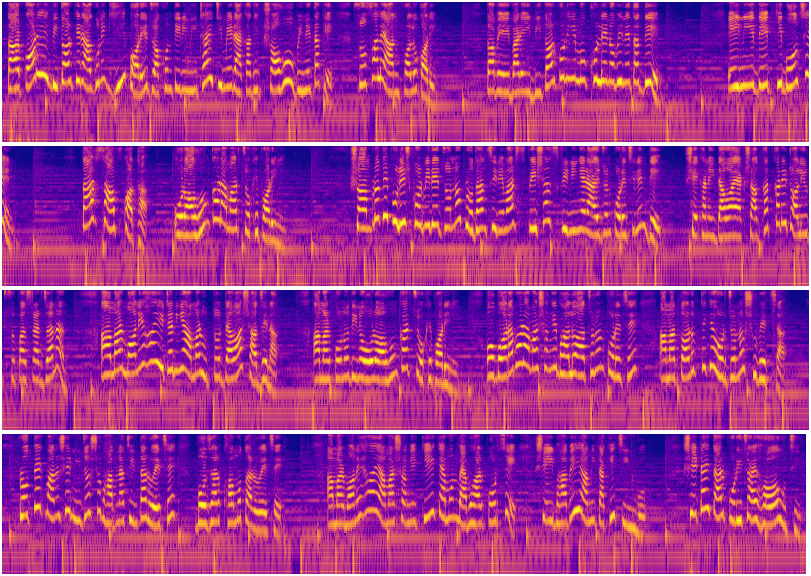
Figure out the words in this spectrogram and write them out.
তারপরে এই বিতর্কের আগুনে ঘি পড়ে যখন তিনি মিঠাই টিমের একাধিক সহ অভিনেতাকে সোশ্যালে আনফলো করেন। তবে এবার এই বিতর্ক নিয়ে মুখ খুললেন অভিনেতা দেব। এই নিয়ে দেব কি বলছেন? তার সাফ কথা, ওর অহংকার আমার চোখে পড়েনি। সম্প্রতি পুলিশ কর্মীদের জন্য প্রধান সিনেমার স্পেশাল স্ক্রিনিং এর আয়োজন করেছিলেন দেব। সেখানেই দেওয়া এক সাক্ষাৎকারে টলিউড সুপারস্টার জানান, আমার মনে হয় এটা নিয়ে আমার উত্তর দেওয়া সাজে না। আমার কোনোদিনও ওর অহংকার চোখে পড়েনি। ও বরাবর আমার সঙ্গে ভালো আচরণ করেছে, আমার তরফ থেকে ওর জন্য শুভেচ্ছা। প্রত্যেক মানুষের নিজস্ব ভাবনা চিন্তা রয়েছে, বোঝার ক্ষমতা রয়েছে। আমার মনে হয় আমার সঙ্গে কে কেমন ব্যবহার করছে সেইভাবেই আমি তাকে চিনব। সেটাই তার পরিচয় হওয়া উচিত।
